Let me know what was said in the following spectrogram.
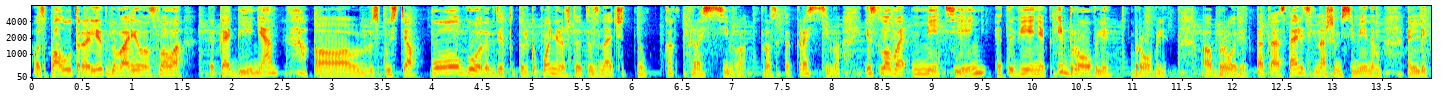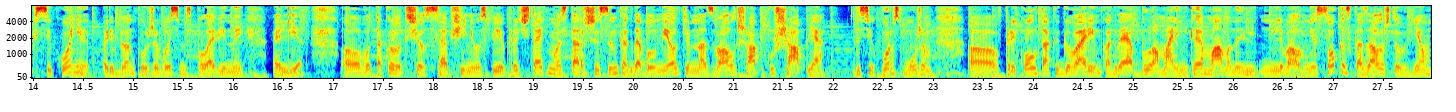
с полутора лет говорила слово «кокобеня». А, Спустя полгода где-то только поняли, что это значит, ну, как красиво. Просто красиво. И слово «метень» — это веник. И бровли. Бровли. а, Брови. Так и остались в нашем семейном лексиконе. Ребенку уже восемь с половиной лет. А, Вот такое вот еще сообщение успею прочитать. Мой старший сын, когда был мелким, назвал шапку шапля. До сих пор с мужем э, в прикол так и говорим. Когда я была маленькая, мама нали- наливала мне сок и сказала, что в нем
